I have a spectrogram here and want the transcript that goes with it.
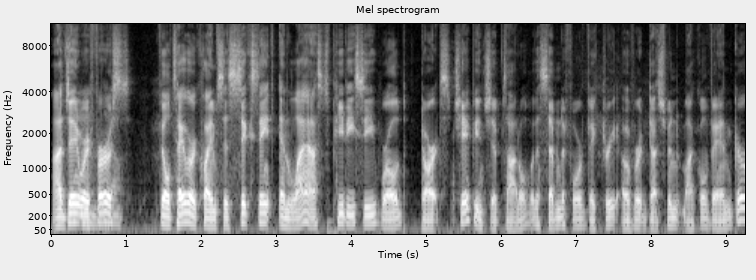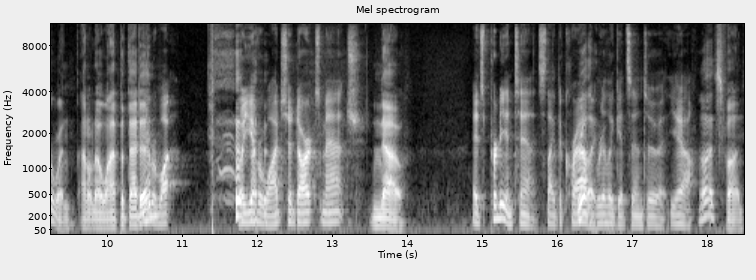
Uh, January 1st, Phil Taylor claims his 16th and last PDC World Darts Championship title with a 7 4 victory over Dutchman Michael Van Gerwen. I don't know why I put that You in. wa- well, you ever watch a darts match? No. It's pretty intense. Like the crowd Really? really, gets into it. Yeah. Well, that's fun.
